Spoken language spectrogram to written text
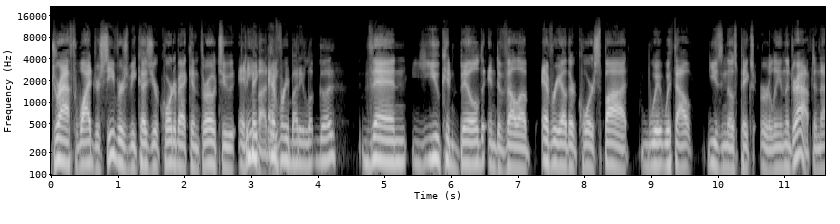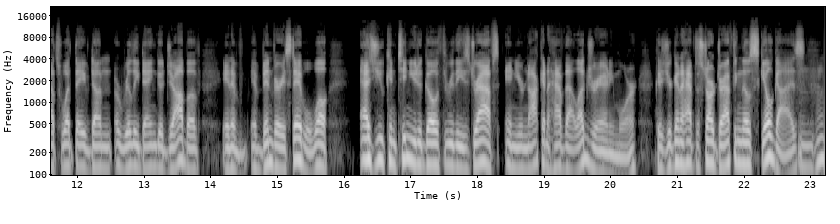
draft wide receivers because your quarterback can throw to Can make anybody, everybody look good. then you can build and develop every other core spot wi- without using those picks early in the draft. And that's what they've done a really dang good job of and have, have been very stable. Well, as you continue to go through these drafts, and you're not going to have that luxury anymore because you're going to have to start drafting those skill guys mm-hmm.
